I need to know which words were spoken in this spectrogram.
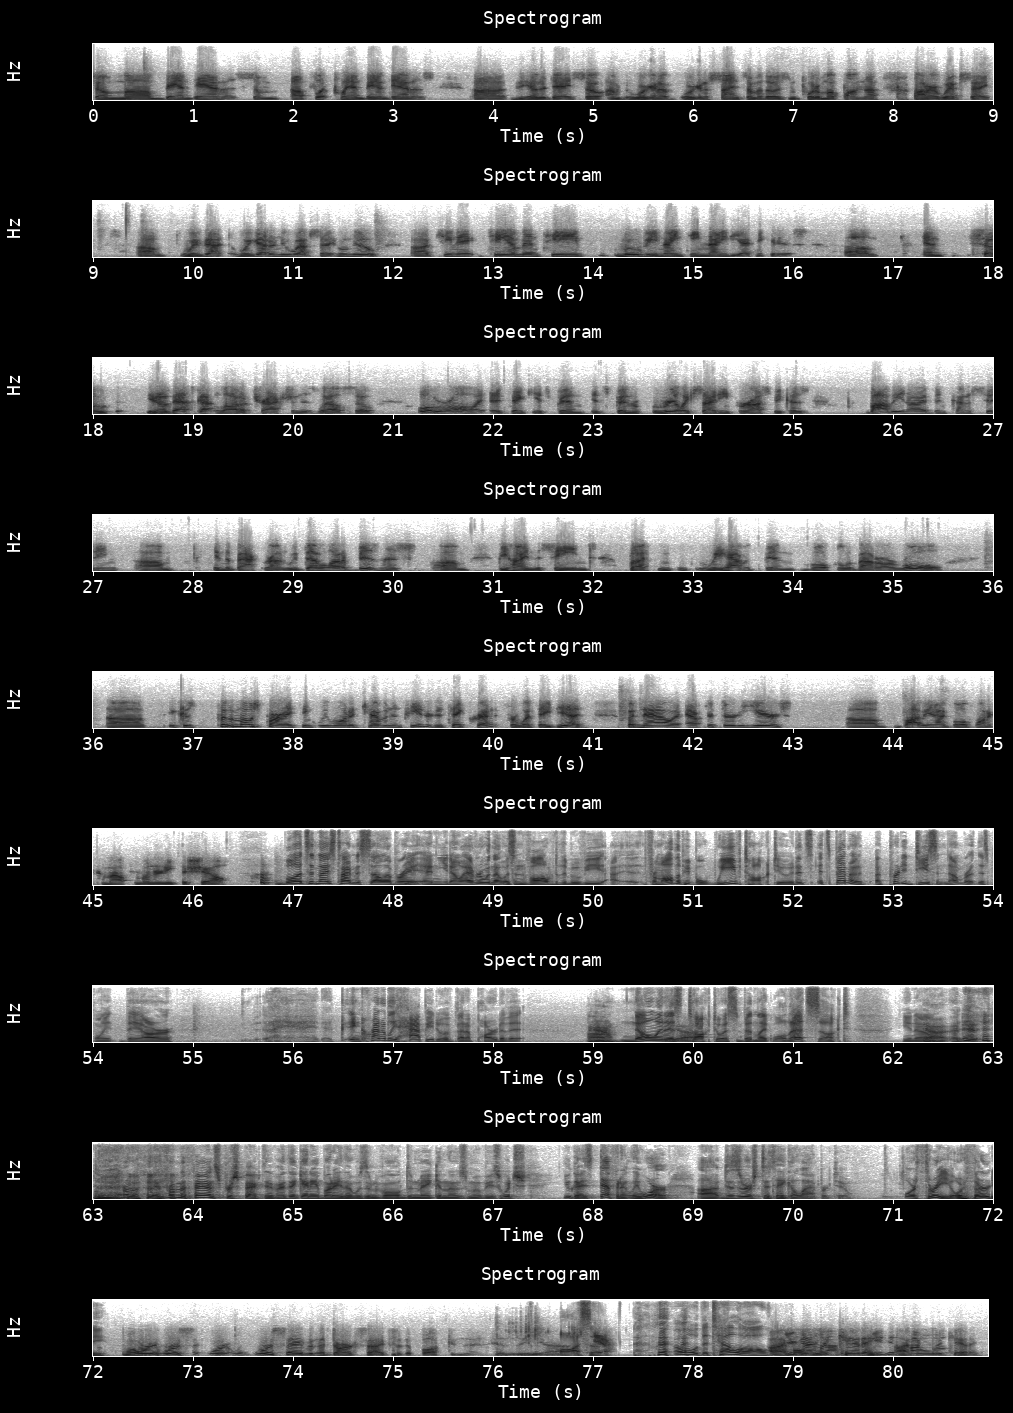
some um, bandanas, some uh, Foot Clan bandanas uh, the other day. So I'm, we're gonna we're gonna sign some of those and put them up on the on our website. Um, we've got we got a new website. Who knew? Uh, TMNT movie 1990, I think it is. Um, and so you know that's got a lot of traction as well. So overall, I, I think it's been it's been real exciting for us because Bobby and I have been kind of sitting um, in the background. We've done a lot of business um, behind the scenes, but we haven't been vocal about our role uh, because, for the most part, I think we wanted Kevin and Peter to take credit for what they did. But now, after 30 years, um, Bobby and I both want to come out from underneath the shell. Well, it's a nice time to celebrate, and you know everyone that was involved in the movie, uh, from all the people we've talked to, and it's it's been a, a pretty decent number at this point. They are incredibly happy to have been a part of it. Yeah. No one has Yeah. talked to us and been like, "Well, that sucked," you know. Yeah, and, and from, and from the fans' perspective, I think anybody that was involved in making those movies, which you guys definitely were, uh, deserves to take a lap or two. Or three, or thirty. Well, we're we're we're we're saving the dark side for the book in the in the. Uh, Awesome. Yeah. Oh, the tell-all. I'm You only not- you kidding. I'm only about- kidding.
